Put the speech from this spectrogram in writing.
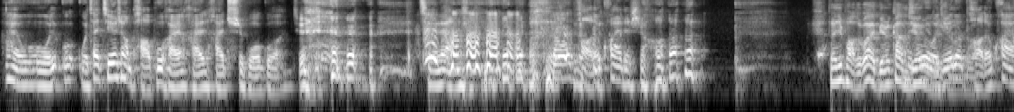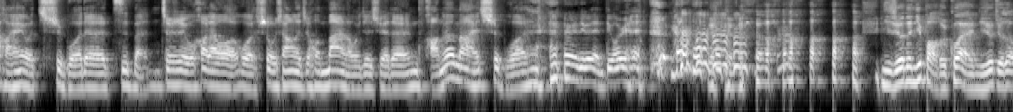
哎，我我我我在街上跑步还还还赤膊过，就是 前两天 当我跑得快的时候。但你跑得快，别人看不清你。我觉得跑得快好像有赤膊的资本，就是我后来我我受伤了之后慢了，我就觉得跑那么慢还赤膊，有点丢人。你觉得你跑得快，你就觉得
